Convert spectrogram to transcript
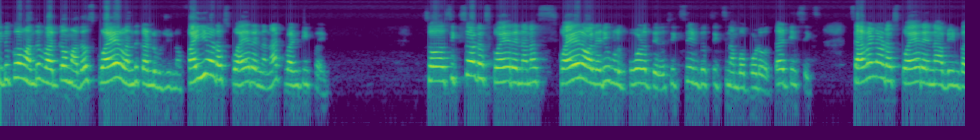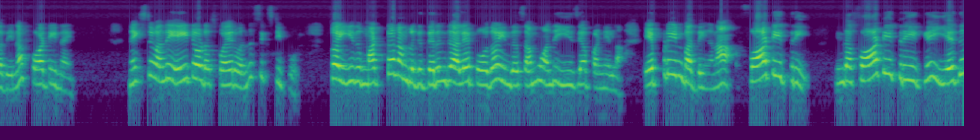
இதுக்கும் வந்து வர்க்கம் அதாவது ஸ்கொயர் வந்து கண்டுபிடிச்சிக்கணும். ஃபைவோட ஸ்கொயர் என்னன்னா டுவெண்ட்டி ஃபைவ் ஸோ சிக்ஸோட ஸ்கொயர் என்னன்னா ஸ்கொயர் ஆல்ரெடி உங்களுக்கு போட தெரியும். சிக்ஸ் இன்டூ சிக்ஸ் நம்ம போடுவோம். தேர்ட்டி சிக்ஸ் செவனோட ஸ்கொயர் என்ன அப்படின்னு பார்த்தீங்கன்னா ஃபார்ட்டி நைன் நெக்ஸ்ட் வந்து எயிட்டோட ஸ்கொயர் வந்து சிக்ஸ்டி ஃபோர் ஸோ இது மட்டும் நம்மளுக்கு தெரிஞ்சாலே போதும். இந்த சம் வந்து ஈஸியாக பண்ணிடலாம். எப்படின்னு பார்த்தீங்கன்னா ஃபார்ட்டி த்ரீ இந்த ஃபார்ட்டி த்ரீக்கு எது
